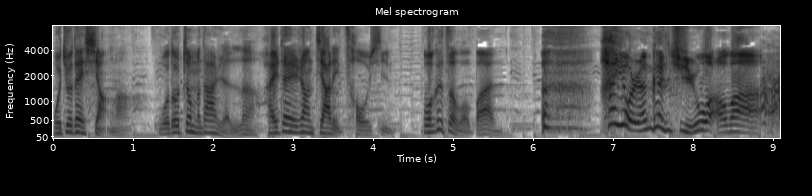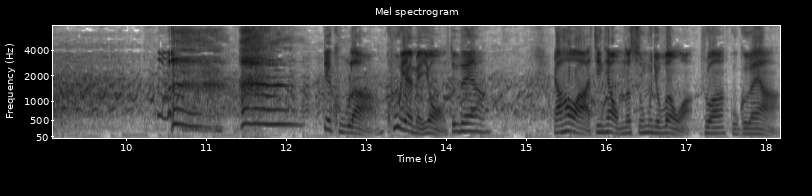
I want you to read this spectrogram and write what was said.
我就在想啊，我都这么大人了，还在让家里操心，我可怎么办呢？还有人肯娶我吗？别哭了，哭也没用，对不对啊？然后啊，今天我们的苏木就问我说：“谷歌呀，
